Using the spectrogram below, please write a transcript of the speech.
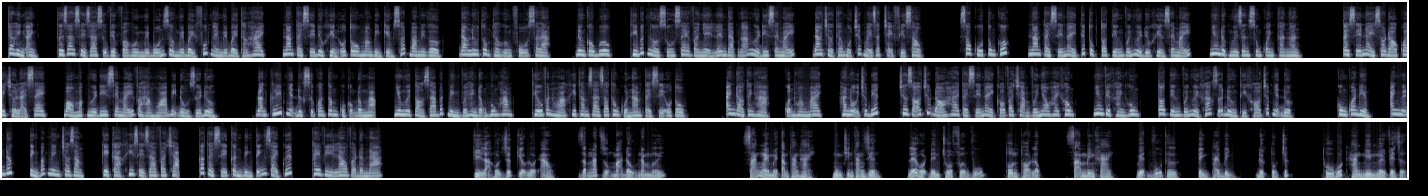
Theo hình ảnh, thời gian xảy ra sự việc vào hồi 14 giờ 17 phút ngày 17 tháng 2, nam tài xế điều khiển ô tô mang biển kiểm soát 30G đang lưu thông theo hướng phố Sala, đường cầu Bưu thì bất ngờ xuống xe và nhảy lên đạp ngã người đi xe máy đang chở theo một chiếc máy giặt chạy phía sau. Sau cú tung cước, nam tài xế này tiếp tục to tiếng với người điều khiển xe máy, nhưng được người dân xung quanh can ngăn. Tài xế này sau đó quay trở lại xe, bỏ mặc người đi xe máy và hàng hóa bị đổ dưới đường. Đoạn clip nhận được sự quan tâm của cộng đồng mạng, nhiều người tỏ ra bất bình với hành động hung hăng, thiếu văn hóa khi tham gia giao thông của nam tài xế ô tô. Anh Đào Thanh Hà, quận Hoàng Mai, Hà Nội cho biết, chưa rõ trước đó hai tài xế này có va chạm với nhau hay không, nhưng việc hành hung, to tiếng với người khác giữa đường thì khó chấp nhận được. Cùng quan điểm, anh Nguyễn Đức, tỉnh Bắc Ninh cho rằng, kể cả khi xảy ra va chạm, các tài xế cần bình tĩnh giải quyết thay vì lao vào đấm đá. Kỳ lạ hội rước kiệu lội ao, dẫm nát dụng mạ đầu năm mới. Sáng ngày 18 tháng 2, mùng 9 tháng Giêng, lễ hội đền chùa Phượng Vũ, thôn Thọ Lộc, xã Minh Khai, huyện Vũ Thư, tỉnh Thái Bình được tổ chức, thu hút hàng nghìn người về dự.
